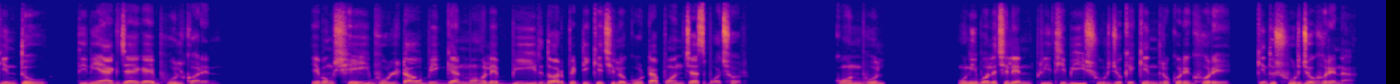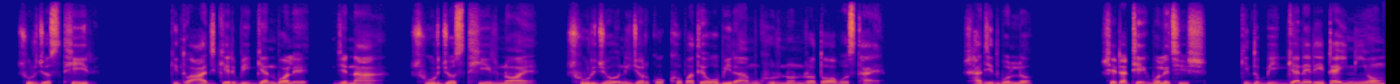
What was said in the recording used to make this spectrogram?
কিন্তু তিনি এক জায়গায় ভুল করেন। এবং সেই ভুলটাও বিজ্ঞান মহলে বীর দর্পে টিকেছিল গোটা পঞ্চাশ বছর। কোন ভুল? উনি বলেছিলেন, পৃথিবী সূর্যকে কেন্দ্র করে ঘোরে, কিন্তু সূর্য ঘোরে না, সূর্য স্থির। কিন্তু আজকের বিজ্ঞান বলে যে না, সূর্য স্থির নয়, সূর্য নিজের কক্ষপথে অবিরাম ঘূর্ণনরত অবস্থায়। সাজিদ বলল, সেটা ঠিক বলেছিস, কিন্তু বিজ্ঞানের এটাই নিয়ম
